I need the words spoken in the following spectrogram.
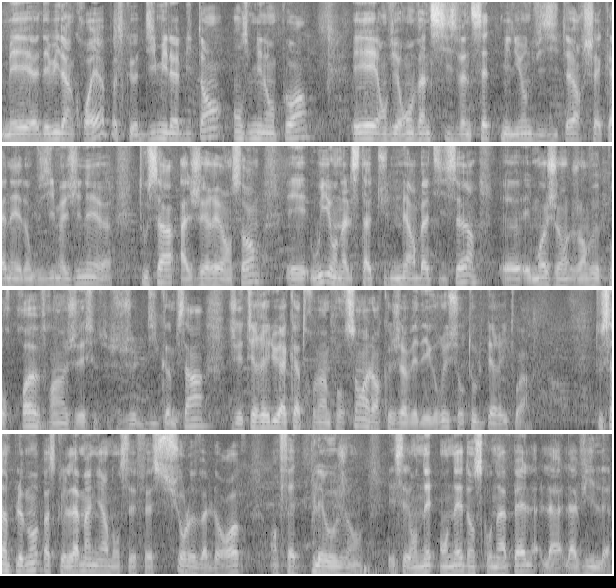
mais euh, des villes incroyables parce que 10 000 habitants, 11 000 emplois et environ 26-27 millions de visiteurs chaque année. Donc vous imaginez euh, tout ça à gérer ensemble. Et oui, on a le statut de maire bâtisseur, euh, et moi j'en veux pour preuve, hein, je le dis comme ça, j'ai été réélu à 80% alors que j'avais des grues sur tout le territoire. Tout simplement parce que la manière dont c'est fait sur le Val d'Europe, en fait, plaît aux gens. Et on, est, dans ce qu'on appelle la, ville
